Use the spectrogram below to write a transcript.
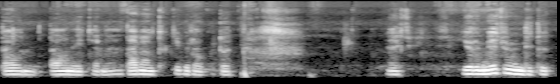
나온 나온 애 있잖아. 남양 특집이라고 또 여름 해주는데도 몇-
